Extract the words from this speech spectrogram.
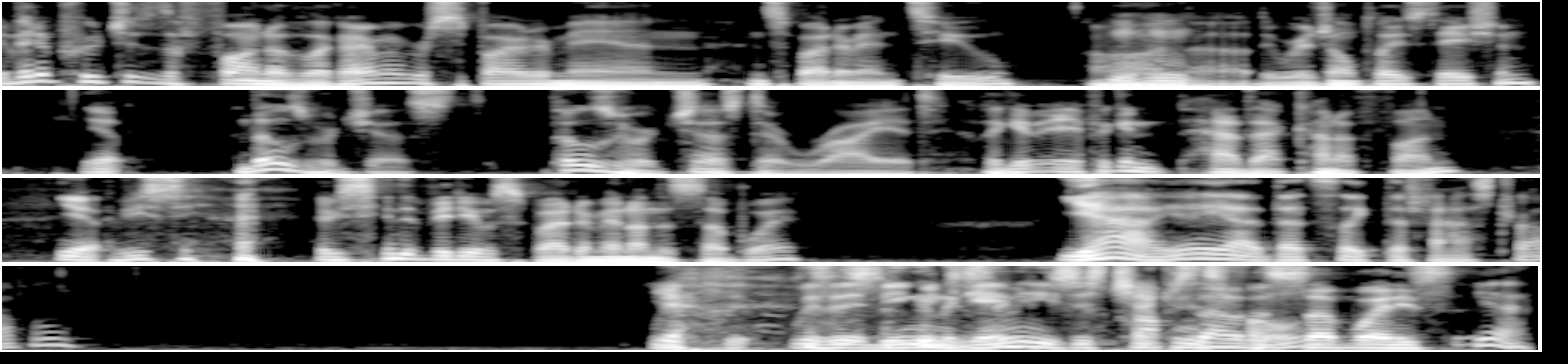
If it approaches the fun of like I remember Spider-Man and Spider-Man Two on Mhm. uh, the original PlayStation, Yep. and those were just those were just a riot. Like if, if it can have that kind of fun. Yeah. Have you seen Have you seen the video of Spider-Man on the subway? Yeah, yeah, yeah. That's like the fast travel. Yeah. With, it- with it being in the game like, and he's just checking his out phone. of the subway and he's Yeah.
